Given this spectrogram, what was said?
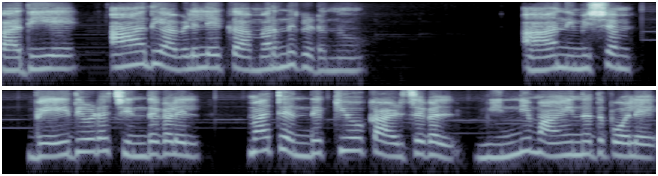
പതിയെ ആദ്യ അവളിലേക്ക് അമർന്നു കിടന്നു. ആ നിമിഷം വേദിയുടെ ചിന്തകളിൽ മറ്റെന്തൊക്കെയോ കാഴ്ചകൾ മിന്നിമായുന്നത് പോലെ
